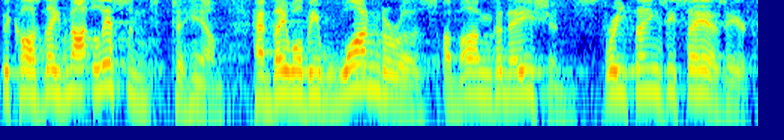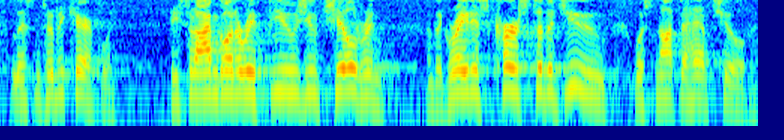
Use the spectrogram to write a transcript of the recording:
because they've not listened to him, and they will be wanderers among the nations. Three things he says here. Listen to me carefully. He said, I'm going to refuse you children, and the greatest curse to the Jew was not to have children.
